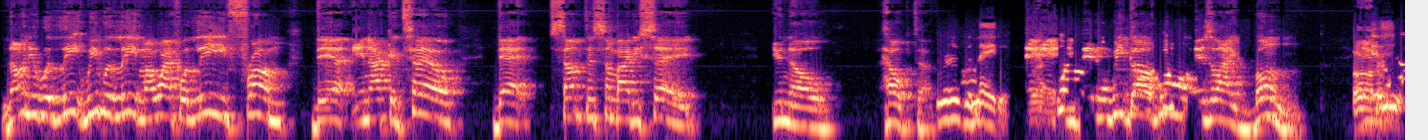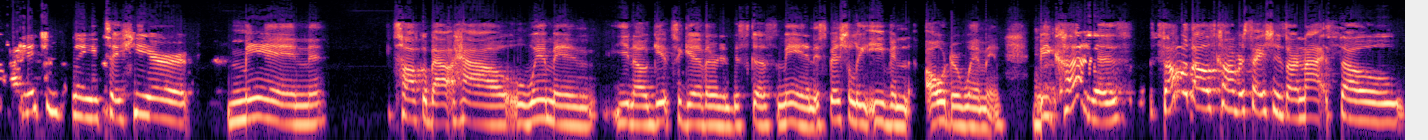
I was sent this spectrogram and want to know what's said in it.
Noni would leave. We would leave. My wife would leave from there, and I could tell that something somebody said, you know, helped her. Resonated. And, and when we go home, it's like boom. It's so interesting to hear men talk about how women, you know, get together and discuss men, especially even older women, because some of those conversations are not so,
